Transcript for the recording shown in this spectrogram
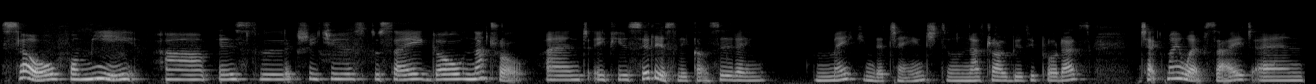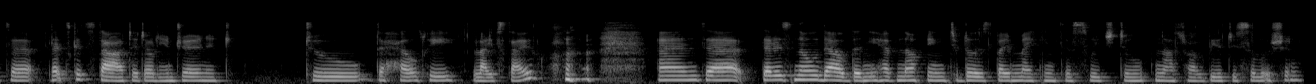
So for me, uh, is literally choose to say go natural. And if you're seriously considering making the change to natural beauty products, check my website and uh, let's get started on your journey to the healthy lifestyle. and uh, there is no doubt that you have nothing to lose by making the switch to natural beauty solution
